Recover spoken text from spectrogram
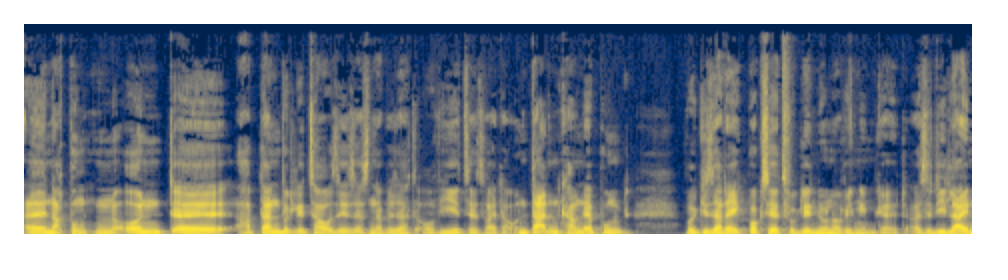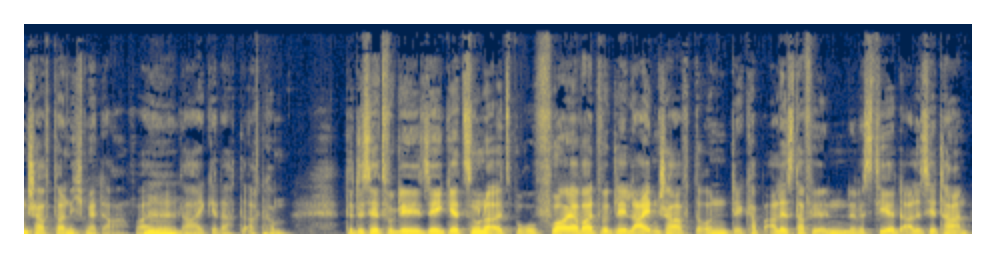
äh, nach Punkten und äh, habe dann wirklich zu Hause gesessen und habe gesagt, oh, wie jetzt jetzt weiter? Und dann kam der Punkt, wo ich gesagt habe, ich boxe jetzt wirklich nur noch wegen dem Geld. Also die Leidenschaft war nicht mehr da, weil mhm. da habe ich gedacht, ach komm, das ist jetzt wirklich, sehe ich jetzt nur noch als Beruf. Vorher war es wirklich Leidenschaft und ich habe alles dafür investiert, alles getan.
